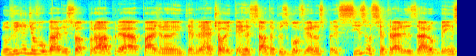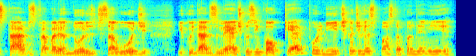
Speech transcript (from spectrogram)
No vídeo divulgado em sua própria página na internet, a OIT ressalta que os governos precisam centralizar o bem-estar dos trabalhadores de saúde e cuidados médicos em qualquer política de resposta à pandemia.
